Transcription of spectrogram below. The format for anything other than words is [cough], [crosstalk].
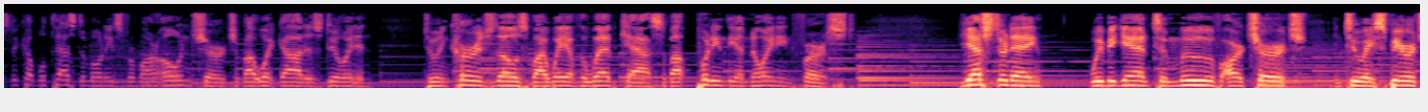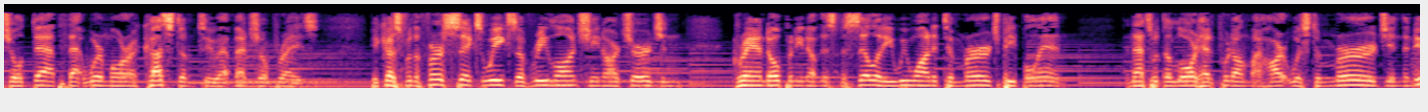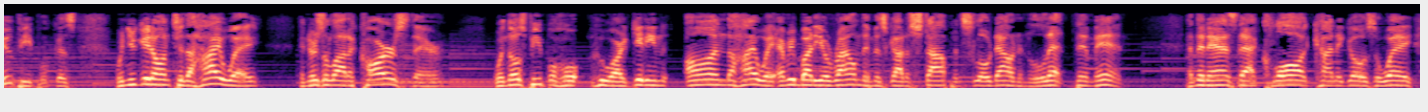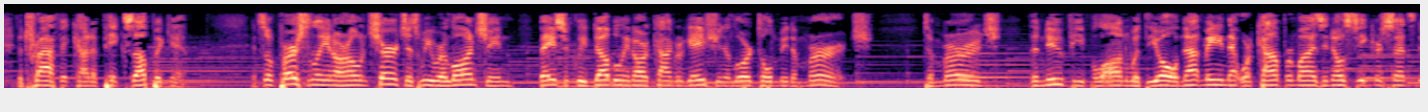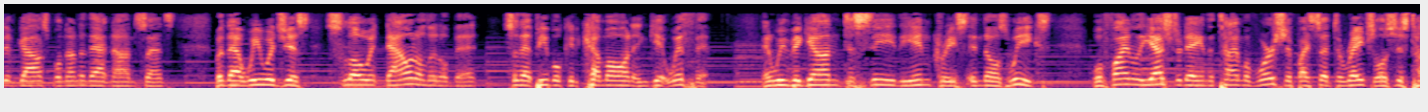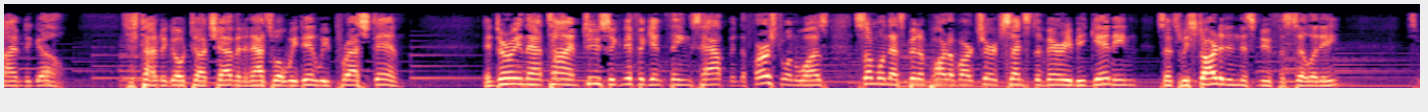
released a couple testimonies from our own church about what God is doing and to encourage those by way of the webcast about putting the anointing first. Yesterday, we began to move our church into a spiritual depth that we're more accustomed to at Metro Praise. Because for the first six weeks of relaunching our church and grand opening of this facility, we wanted to merge people in. And that's what the Lord had put on my heart was to merge in the new people. Because when you get onto the highway and there's a lot of cars there, when those people who are getting on the highway, everybody around them has got to stop and slow down and let them in. And then as that clog kind of goes away, the traffic kind of picks up again. And so personally in our own church, as we were launching, basically doubling our congregation, the Lord told me to merge, to merge the new people on with the old. Not meaning that we're compromising, no seeker sensitive gospel, none of that nonsense, but that we would just slow it down a little bit so that people could come on and get with it. And we've begun to see the increase in those weeks. Well, finally, yesterday in the time of worship, I said to Rachel, it's just time to go. It's just time to go touch heaven. And that's what we did. We pressed in. And during that time, two significant things happened. The first one was someone that's been a part of our church since the very beginning, since we started in this new facility,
